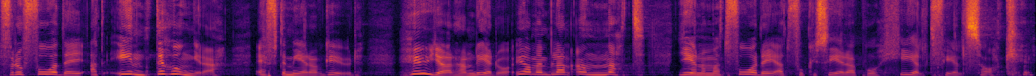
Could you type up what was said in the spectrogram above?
för att få dig att inte hungra efter mer av Gud. Hur gör han det då? Ja, men bland annat genom att få dig att fokusera på helt fel sak.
